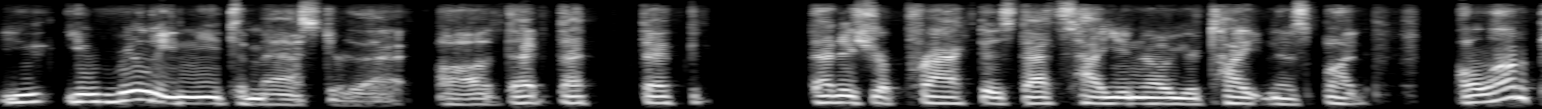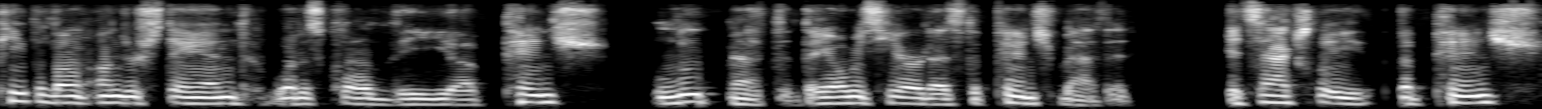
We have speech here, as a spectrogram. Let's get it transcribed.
you you really need to master that. Uh, that that that that is your practice. That's how you know your tightness. But a lot of people don't understand what is called the uh, pinch loop method. They always hear it as the pinch method. It's actually the pinch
